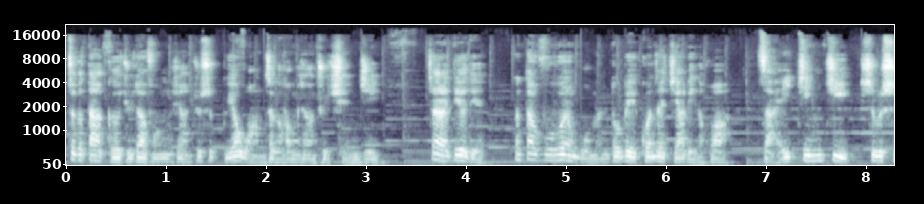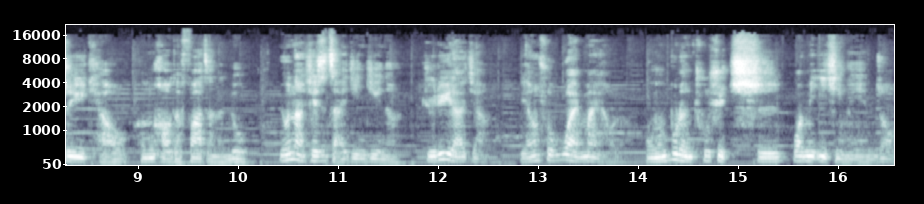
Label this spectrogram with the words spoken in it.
这个大格局、大方向就是不要往这个方向去前进。再来第二点，那大部分我们都被关在家里的话，宅经济是不是一条很好的发展的路？有哪些是宅经济呢？举例来讲，比方说外卖好了，我们不能出去吃，外面疫情很严重。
